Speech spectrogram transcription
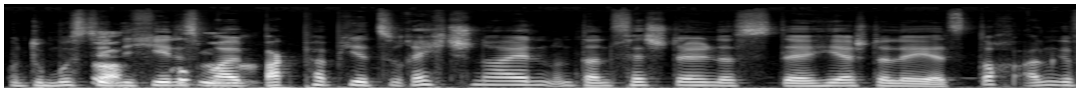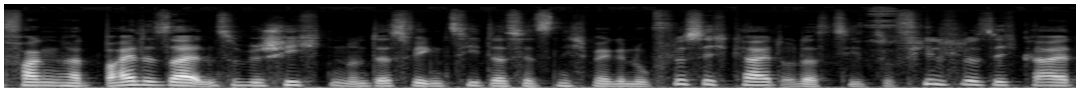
Und du musst ja, dir nicht jedes Mal Backpapier zurechtschneiden und dann feststellen, dass der Hersteller jetzt doch angefangen hat, beide Seiten zu beschichten und deswegen zieht das jetzt nicht mehr genug Flüssigkeit oder es zieht zu viel Flüssigkeit.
